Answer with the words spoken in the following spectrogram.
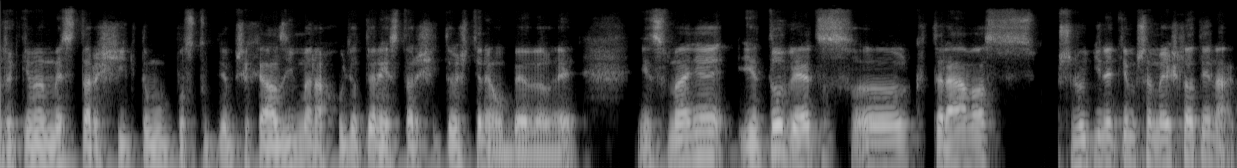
Řekněme, my starší k tomu postupně přicházíme na chuť a ty nejstarší to ještě neobjevili. Nicméně je to věc, eh, která vás přinutí nad tím přemýšlet jinak.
